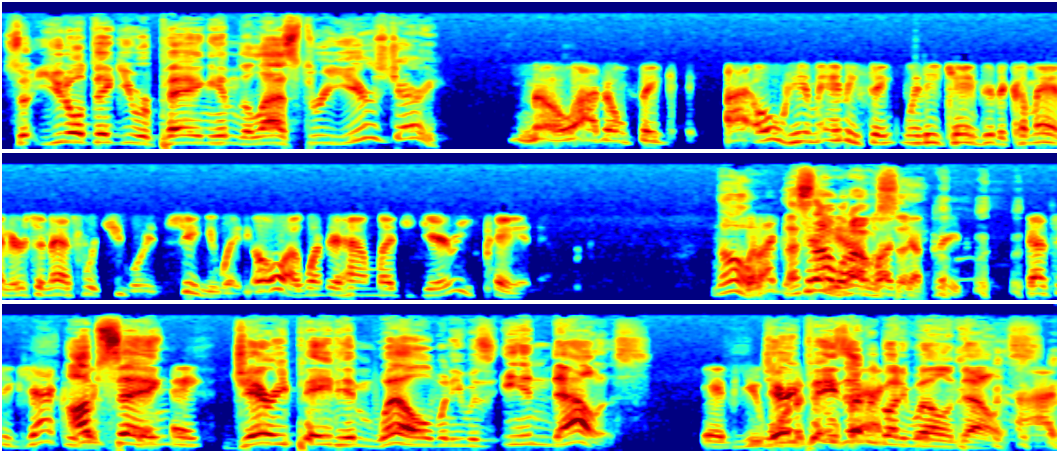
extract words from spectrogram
So you don't think you were paying him the last three years, Jerry? No, I don't think I owed him anything when he came to the Commanders, and that's what you were insinuating. Oh, I wonder how much Jerry's paying him. No, but I that's not what I was saying. I That's exactly. What I'm what you said. saying Hey, Jerry paid him well when he was in Dallas. if you Jerry pays back- everybody well in Dallas. I,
